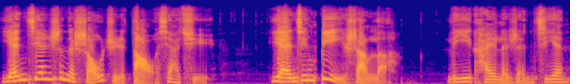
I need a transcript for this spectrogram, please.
严监生的手指倒下去，眼睛闭上了，离开了人间。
